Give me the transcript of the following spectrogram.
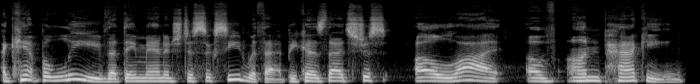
I can't believe that they managed to succeed with that because that's just a lot of unpacking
